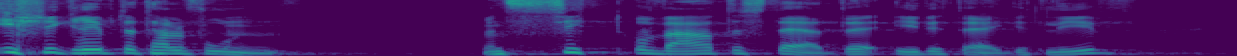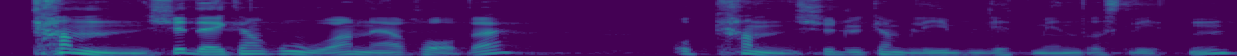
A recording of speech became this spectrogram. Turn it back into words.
ikke grip til telefonen. Men sitt og vær til stede i ditt eget liv. Kanskje det kan roe ned hodet, og kanskje du kan bli litt mindre sliten.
